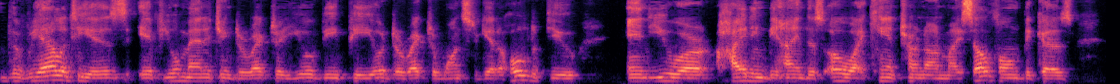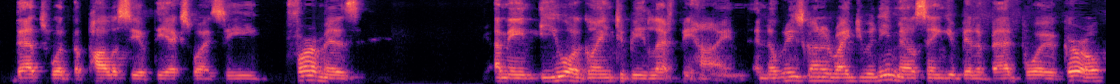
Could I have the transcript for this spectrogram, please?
the reality is, if your managing director, your VP, your director wants to get a hold of you, and you are hiding behind this, oh, I can't turn on my cell phone because that's what the policy of the XYZ firm is. I mean, you are going to be left behind, and nobody's going to write you an email saying you've been a bad boy or girl,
